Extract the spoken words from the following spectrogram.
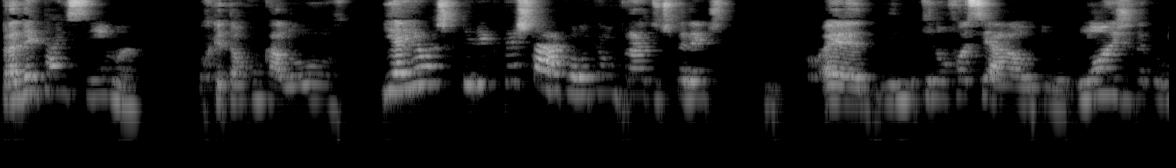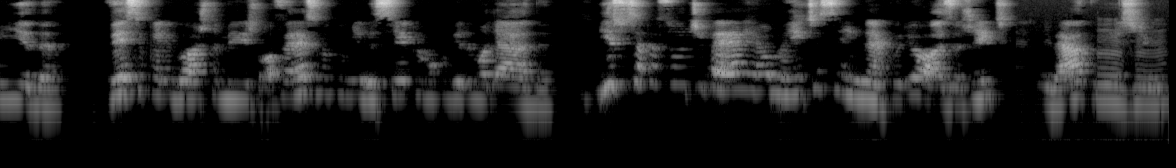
para deitar em cima, porque estão com calor. E aí eu acho que teria que testar, colocar um prato diferente, é, que não fosse alto, longe da comida, vê se o que ele gosta mesmo, oferece uma comida seca, uma comida molhada. Isso se a pessoa tiver realmente assim, né, curiosa. A gente, gato, uhum.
